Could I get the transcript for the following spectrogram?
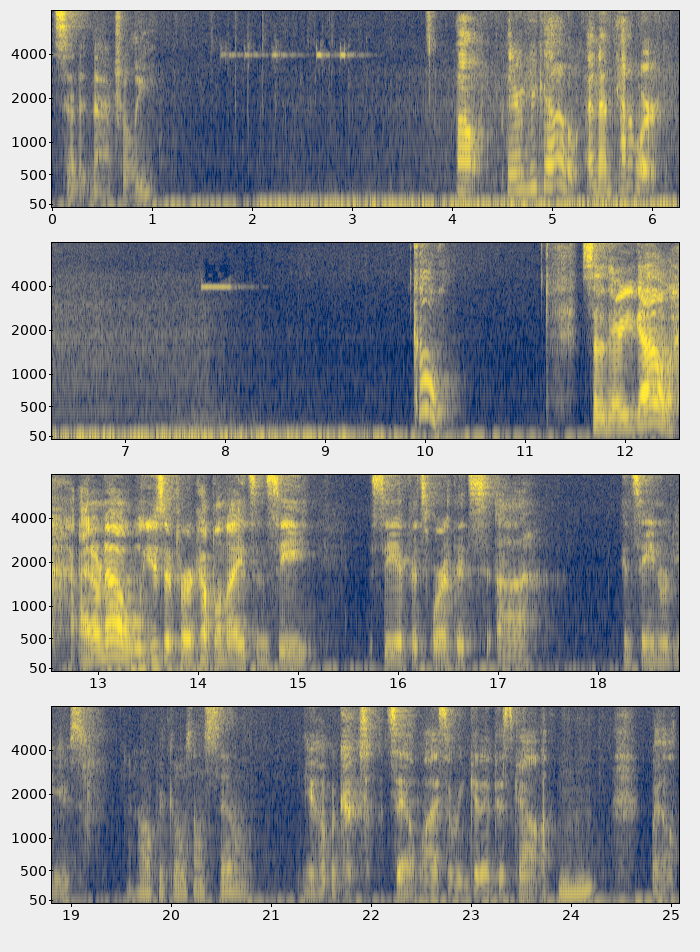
set it naturally. Well, there you go. And then power. Cool. So there you go. I don't know. We'll use it for a couple nights and see see if it's worth its uh, insane reviews. I hope it goes on sale. You hope it goes on sale. Why? So we can get a discount? Mm-hmm. Well,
